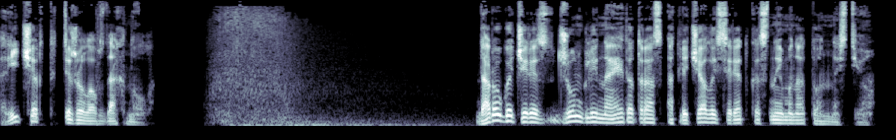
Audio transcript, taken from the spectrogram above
Ричард тяжело вздохнул. Дорога через джунгли на этот раз отличалась редкостной монотонностью.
